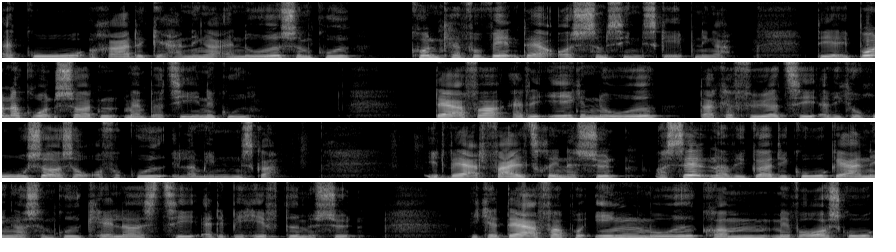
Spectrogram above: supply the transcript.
af gode og rette gerninger, er noget, som Gud kun kan forvente af os som sine skabninger. Det er i bund og grund sådan, man bør tjene Gud. Derfor er det ikke noget, der kan føre til, at vi kan rose os over for Gud eller mennesker. Et hvert fejltrin er synd, og selv når vi gør de gode gerninger, som Gud kalder os til, er det behæftet med synd. Vi kan derfor på ingen måde komme med vores gode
